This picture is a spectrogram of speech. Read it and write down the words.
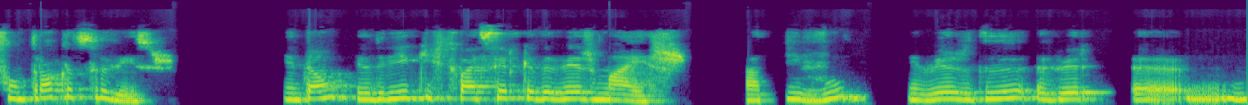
são troca de serviços. Então, eu diria que isto vai ser cada vez mais ativo, em vez de haver uh,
